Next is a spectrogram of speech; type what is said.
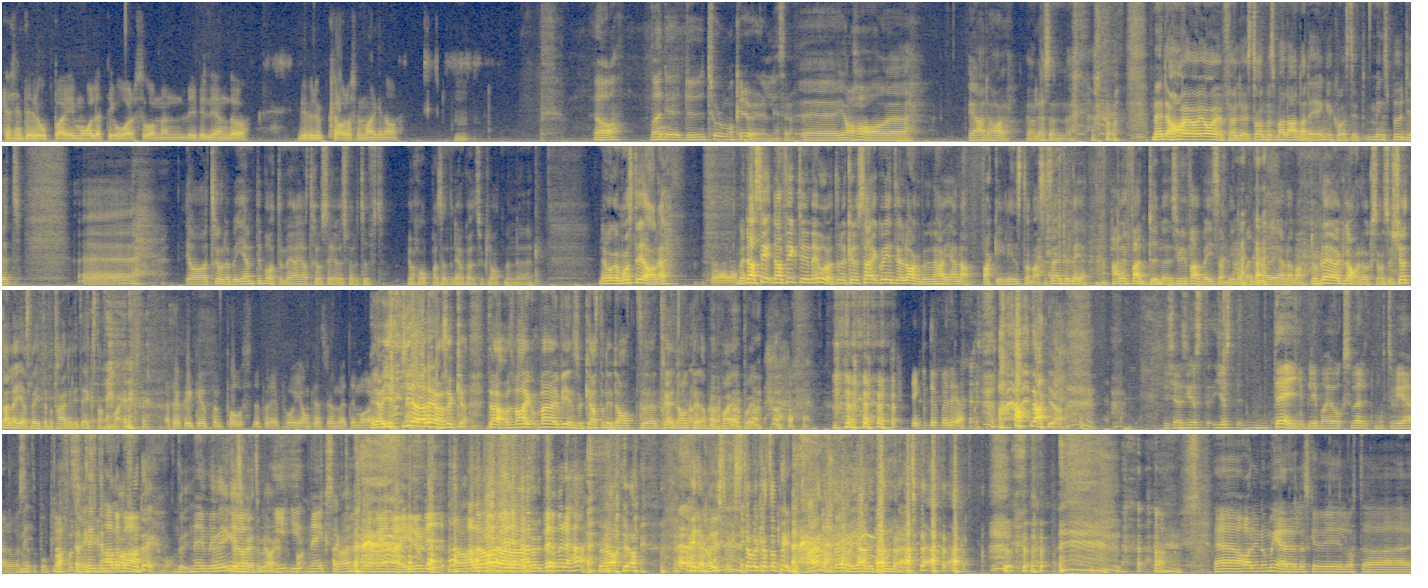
kanske inte Europa i målet i år så men vi vill ju ändå vi vill ju klara oss med marginal. Ja, vad är det, du tror de åker ur eller Nisse? Eh, jag har... Ja, det har jag. Jag är ledsen. Men det har jag. Jag följer strömmen som alla andra. Det är inget konstigt. Minst budget. Eh, jag tror det blir jämnt i botten, men jag tror Sirius får det tufft. Jag hoppas inte ni åker ut såklart, men... Eh, någon måste göra det. Det. Men där, där fick du ju morot. Nu kan du säga, gå in till laget med den här jävla fucking Lindström alltså. Säg till Elias. Han är fan dum, men ska vi fan visa honom vinna här jävla match. Då blir jag glad också. Och så köttar Elias lite på träning lite extra för mig. Jag ska skicka upp en poster på det på, i omklädningsrummet imorgon. Jag gör det och så, där, och varje, varje vinst så kastar ni dart, eh, tre dartpinnar på varje poäng. Ingen dum idé. Ja. Det känns just, just dig blir man ju också väldigt motiverad av att sätta på plats. Varför det? Jag tänkte- Alla varför bara, det Mårten? Nej, men det är ingen jag, som vet om jag är. i, i. Nej exakt, Nej. men det jag menar, ironi. Alla Ja, bara, ja, vem, är det ja, här, lite. vem är det här? Ja, ja. Är det rys? Står vi och kastar pil på tränaren? Det var jävligt onödigt. Eh, har ni något mer eller ska vi låta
